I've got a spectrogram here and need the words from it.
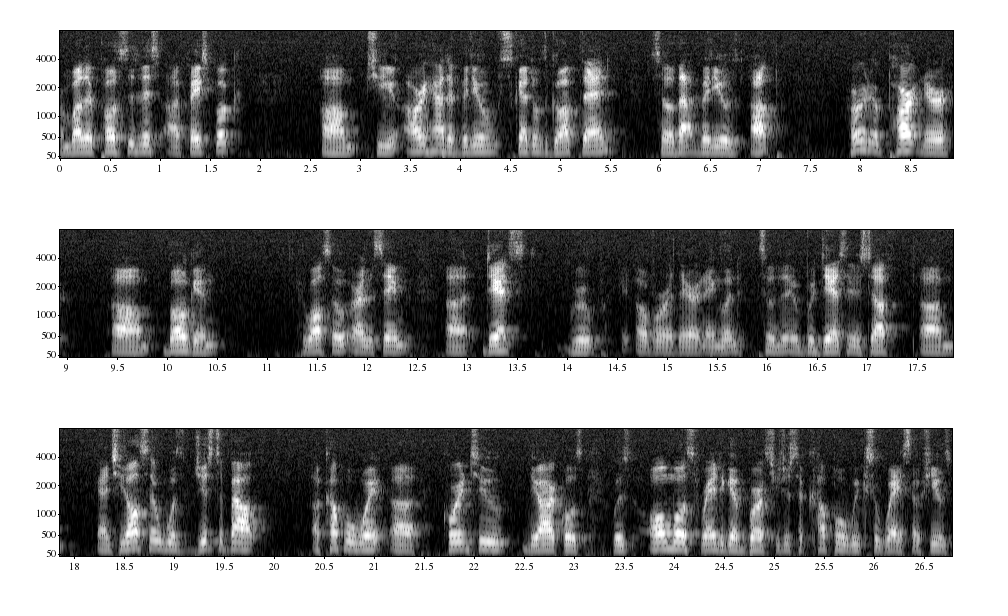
Her mother posted this on Facebook. Um, she already had a video scheduled to go up then, so that video is up. Her and her partner, um, Bogan, who also are in the same uh, dance group over there in England. So they were dancing and stuff. Um, and she also was just about a couple way, uh, according to the articles, was almost ready to give birth. She's just a couple weeks away. So she was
